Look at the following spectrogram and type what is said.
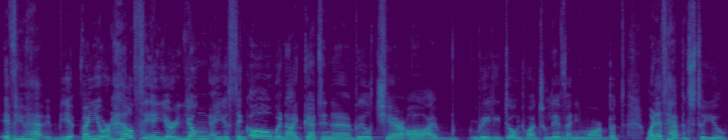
if you have, when you're healthy and you're young and you think, oh, when I get in a wheelchair, oh, I really don't want to live anymore. But when it happens to you,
